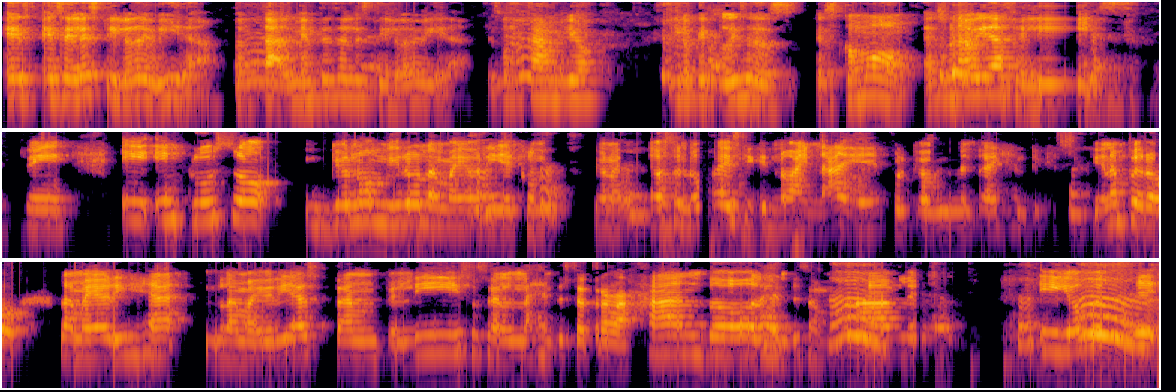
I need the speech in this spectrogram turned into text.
es, es el estilo de vida, totalmente es el estilo de vida. Es un cambio. Y lo que tú dices es como, es una vida feliz. Sí, y incluso yo no miro la mayoría con o sea, no puedo decir que no hay nadie, porque obviamente hay gente que se tiene, pero la mayoría, la mayoría están felices, o sea, la gente está trabajando, la gente es amable. Y yo eh,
